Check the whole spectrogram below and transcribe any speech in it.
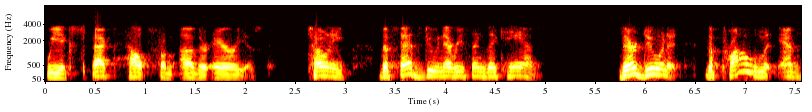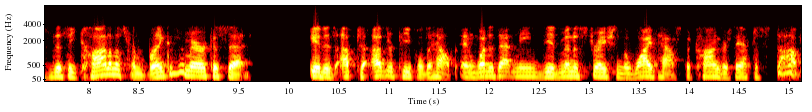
We expect help from other areas. Tony, the Fed's doing everything they can. They're doing it. The problem, as this economist from Bank of America said, it is up to other people to help. And what does that mean? The administration, the White House, the Congress, they have to stop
